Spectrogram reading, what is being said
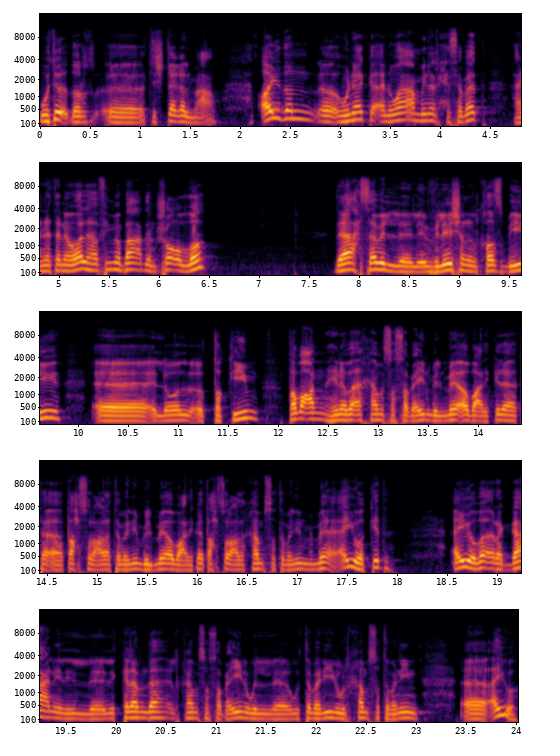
وتقدر آه، تشتغل معاهم. أيضا آه، هناك أنواع من الحسابات هنتناولها فيما بعد إن شاء الله. ده حساب الانفليشن الخاص بيه آه، اللي هو التقييم. طبعا هنا بقى 75% وبعد كده تحصل على 80% وبعد كده تحصل على 85% أيوه كده. أيوه بقى رجعني لل- للكلام ده ال 75 وال 80 وال 85 آه أيوه.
